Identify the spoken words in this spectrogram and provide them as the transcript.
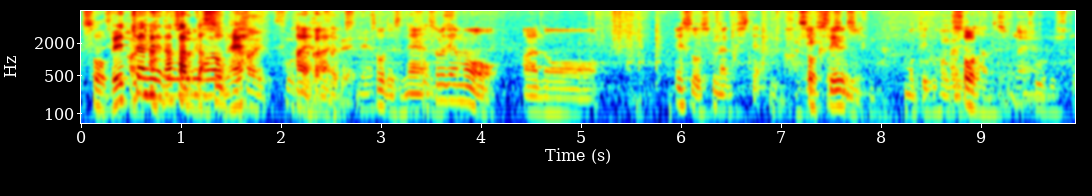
そうめっちゃね、はいなかったですよね、はい。そうですね。そうですね。そうです。それでもうあのー S を少なくして XL に持っていく方がいい。そうなんですよね。そうでした。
